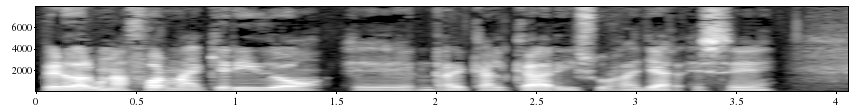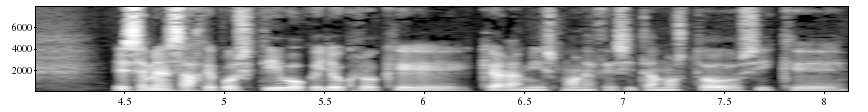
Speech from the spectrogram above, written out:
pero de alguna forma he querido eh, recalcar y subrayar ese, ese mensaje positivo que yo creo que, que ahora mismo necesitamos todos y que,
